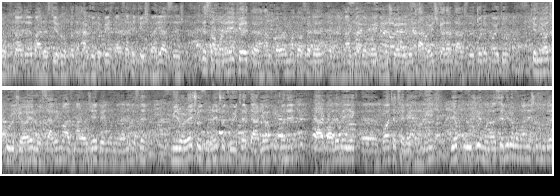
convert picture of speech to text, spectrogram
رخداد بررسی رخداد deface در سطح کشوری هستش. یه سامانه ای که همکاران ما داخل مرکز آپای دانشگاه رو طراحیش کردن توسط کد پایتون که میاد خروجی های مستقیم از مراجع بین المللی مثل Mirror-H و Zone-H و توییتر دریافت می‌کنه. در قالب یک bot تلگرامی یه خروجی مناسبی رو به ما نشون میده.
